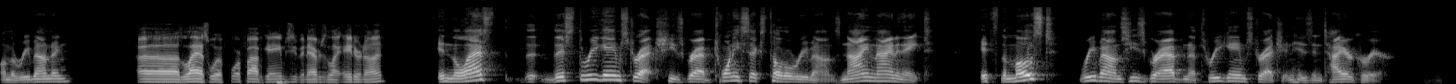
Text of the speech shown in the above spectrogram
on the rebounding? Uh, last what four or five games, he's been averaging like eight or nine. In the last th- this three game stretch, he's grabbed 26 total rebounds, nine, nine, and eight. It's the most rebounds he's grabbed in a three game stretch in his entire career. Mm-hmm.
